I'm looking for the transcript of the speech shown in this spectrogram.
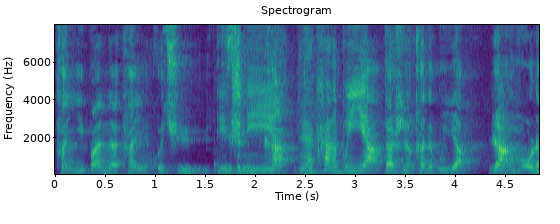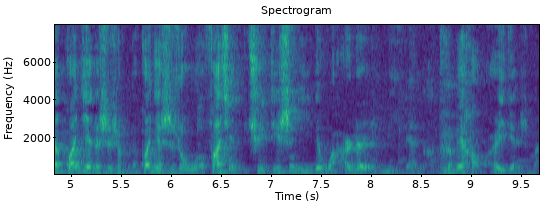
他一般呢，他也会去迪士尼看。对他看的不一样。但是他看的不一样。然后呢，关键的是什么呢？关键是说我发现去迪士尼的玩的人里面呢，特别好玩一点什么，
